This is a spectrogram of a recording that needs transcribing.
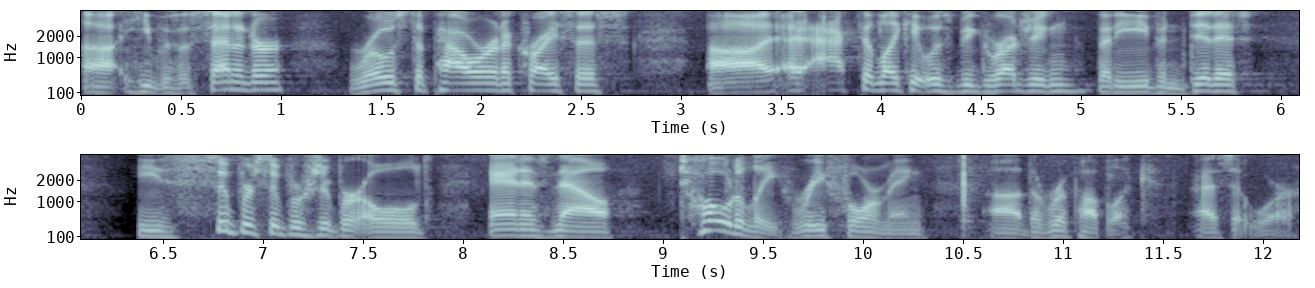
Uh, he was a senator, rose to power in a crisis, uh, acted like it was begrudging that he even did it. He's super, super, super old and is now totally reforming uh, the republic, as it were.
